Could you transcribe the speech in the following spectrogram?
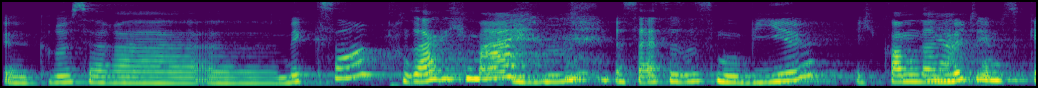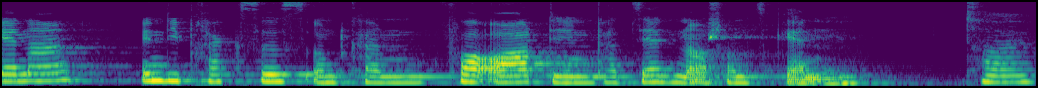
äh, größerer äh, Mixer, sag ich mal. Mhm. Das heißt, es ist mobil. Ich komme dann ja. mit dem Scanner in die Praxis und kann vor Ort den Patienten auch schon scannen. Toll.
